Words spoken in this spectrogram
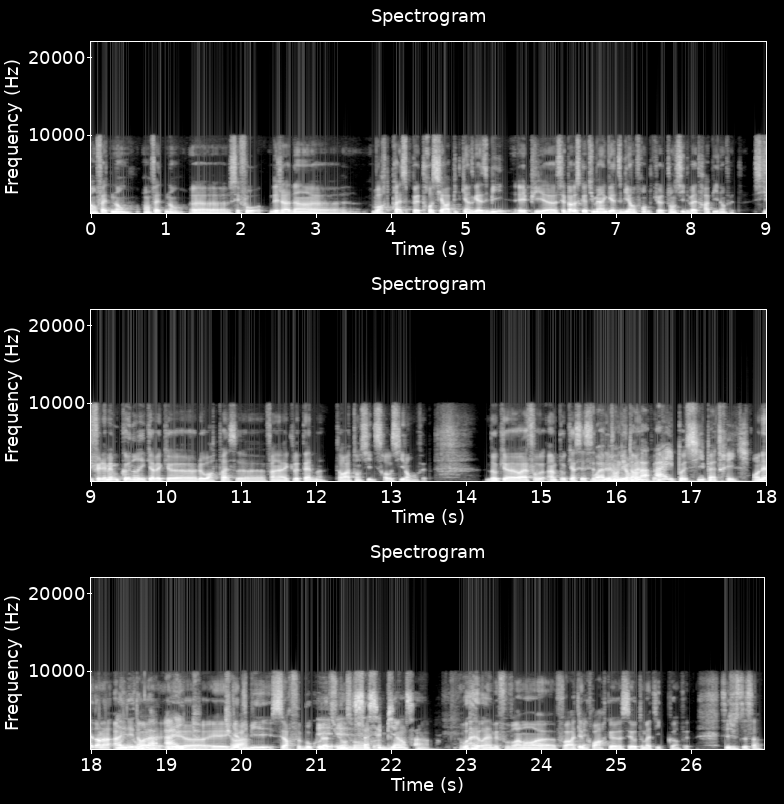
Bah en fait non, en fait non, euh, c'est faux. Déjà d'un euh, WordPress peut être aussi rapide qu'un Gatsby et puis euh, c'est pas parce que tu mets un Gatsby en front que ton site va être rapide en fait. S'il fait les mêmes conneries qu'avec le WordPress, enfin avec le thème, ton site sera aussi lent en fait. Donc ouais, faut un peu casser cette ouais, mais on est dans la hype aussi, Patrick. On est dans la hype. On est dans la hype. Et, Gatsby surfe beaucoup là-dessus en ce moment. Ça c'est bien ça. Ouais, ouais, mais faut vraiment, euh, faut arrêter de croire que c'est automatique, quoi. En fait, c'est juste ça.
